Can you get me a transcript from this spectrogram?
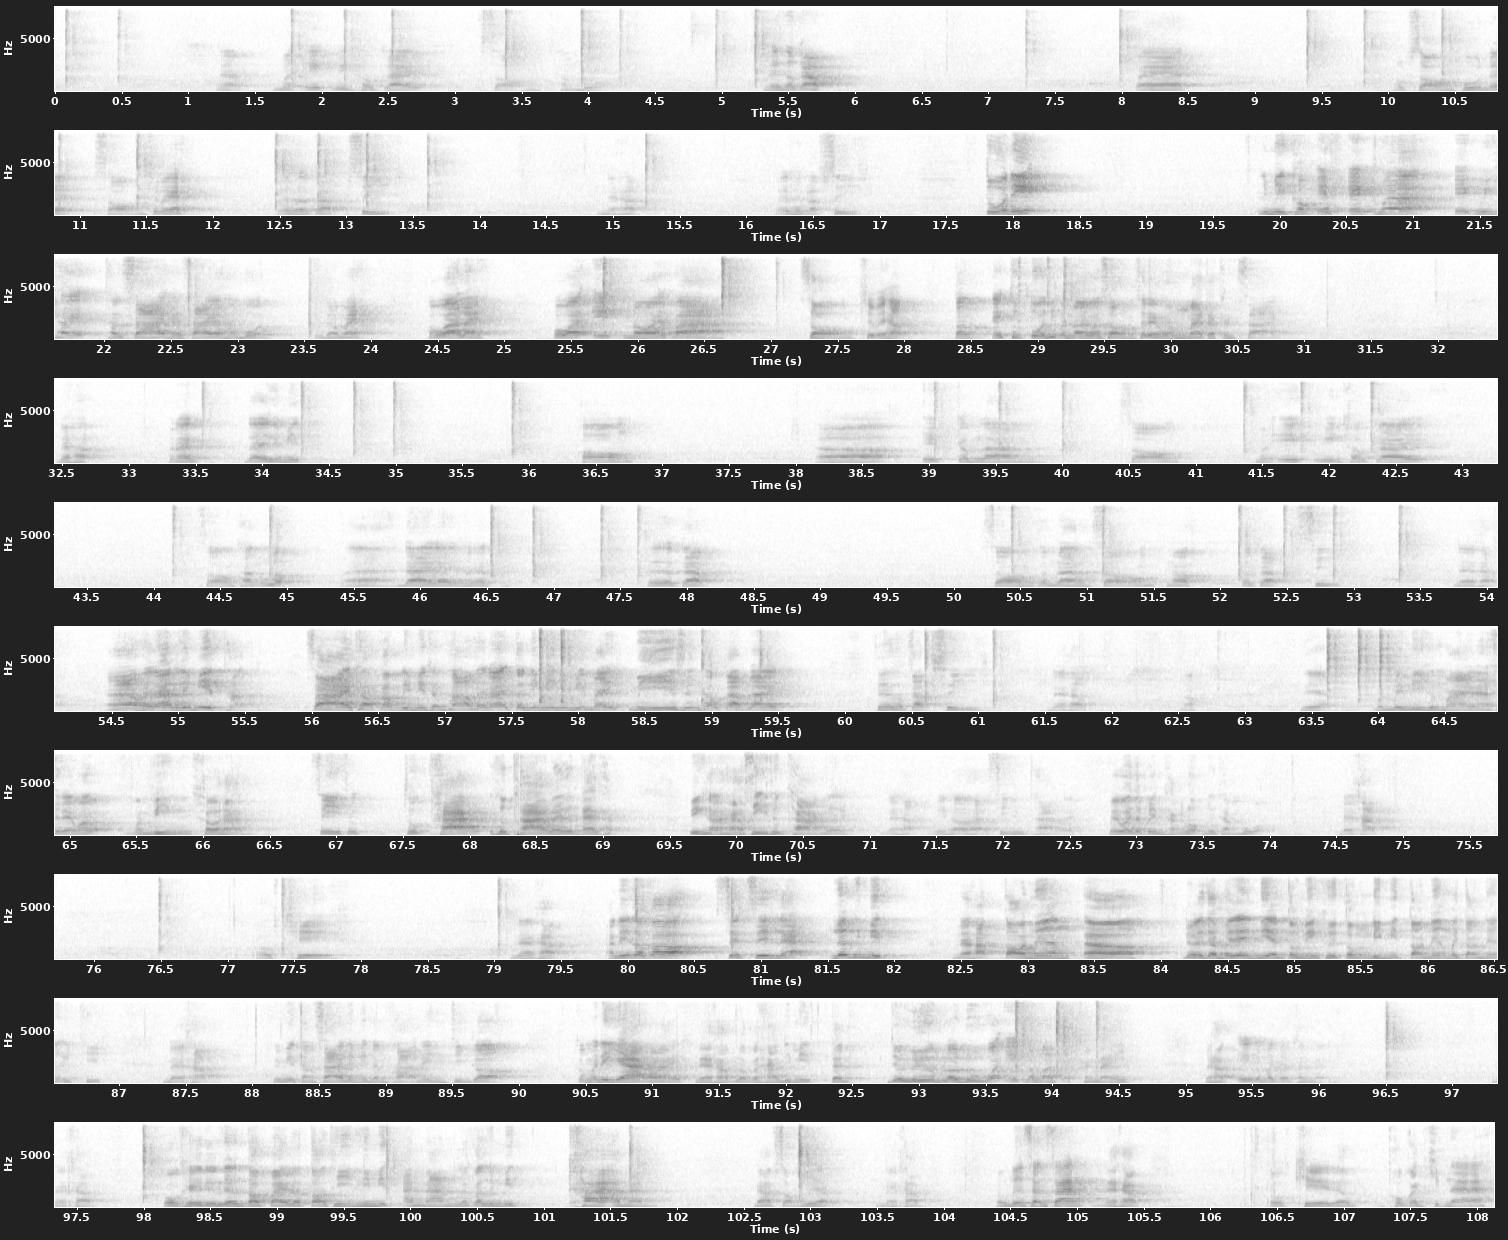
นะครับเมื่อ x วิ่งเข้าใกล้ 2 ทางบวกนี่เท่ากับ 8 ลบ 2 คูณด้วย 2 ใช่ไหม ได้เท่ากับ 4 นะครับได้เท่ากับ 4 ตัวนี้ ลิมิตของ f(x) เมื่อ x วิ่งข้าทางซ้ายทางซ้ายก็ข้างบนถูกต้องไหมเพราะว่าอะไร เพราะว่า x น้อยกว่า 2 ใช่ไหมครับ ต้อง x ทุกตัวที่มันน้อยกว่า 2 แสดงว่ามันมาจากทางซ้ายนะครับ เพราะนั้นได้ลิมิตของเอ่อ x กำลัง 2 เมื่อ x วิ่งเข้าใกล้ 2 ทางลบอ่าได้อะไรเพราะฉะนั้นเท่ากับ 2กำลัง2เนาะเท่ากับ 4 นะครับอ่าเพราะฉะนั้นลิมิตซ้ายเท่ากับลิมิตทางขวาเพราะฉะนั้นตัวนี้มีลิมิตไหมมีซึ่งเท่ากับอะไรซึ่งเท่ากับ 4 นะครับเนาะเนี่ยมันไม่มีเครื่องหมายนะ แสดงว่ามันวิ่งเข้าหา 4 ทุกทุกทางทุกทางเลยตั้งแต่วิ่งเข้าหา 4 ทุกทางเลย นะครับวิ่งเข้าหา4ทุกทางเลย ไม่ว่าจะเป็นทางลบหรือทางบวกนะครับโอเคนะครับอันนี้เราก็เสร็จสิ้นแล้วเรื่องลิมิตนะครับต่อเนื่องเออเดี๋ยวเราจะไม่ได้เรียนตรงนี้คือตรงลิมิตต่อเนื่องไม่ต่อเนื่องอีกทีนะครับลิมิตทางซ้ายลิมิตทางขวานี่จริง ๆ ก็ก็ไม่ได้ยากอะไรนะครับ เราก็หาลิมิต แต่อย่าลืมเราดูว่า x เรามาจากทางไหนนะครับ x เรามาจากทางไหนนะครับโอเค เดี๋ยวเรื่องต่อไปเราต่อที่ลิมิตอนันต์แล้วก็ลิมิต ค่าอนันต์นะครับสองเรื่องนะครับสองเรื่องสั้นๆนะครับ โอเค เดี๋ยวพบกันคลิปหน้านะ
